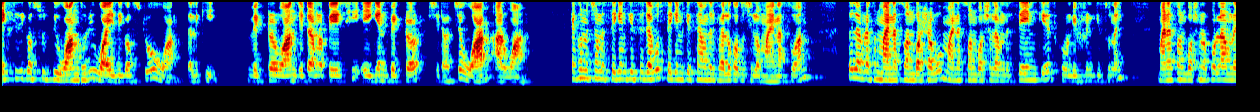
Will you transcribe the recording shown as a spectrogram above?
X is equals to one ধরি y is equals to one তাহলে কি? ভেক্টর ওয়ান যেটা আমরা পেয়েছি এইগেন ভেক্টর সেটা হচ্ছে ওয়ান আর ওয়ান এখন হচ্ছে আমরা সেকেন্ড কেসে যাব সেকেন্ড কেসে আমাদের ভ্যালু কত ছিল? মাইনাস ওয়ান তাহলে আমরা এখন মাইনাস ওয়ান বসাবো। মাইনাস ওয়ান বসালে আমাদের সেম কেস কোনো ডিফারেন্ট কিছু নাই। মাইনাস ওয়ান বসানোর পরে আমরা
